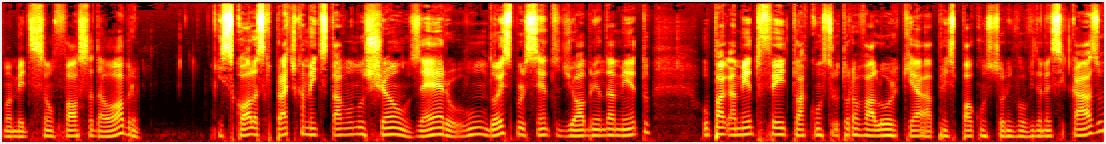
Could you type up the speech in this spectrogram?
uma medição falsa da obra. Escolas que praticamente estavam no chão, 0, 1, 2% de obra em andamento, o pagamento feito à construtora Valor, que é a principal construtora envolvida nesse caso,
